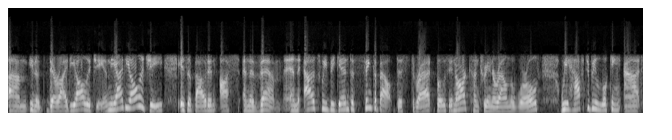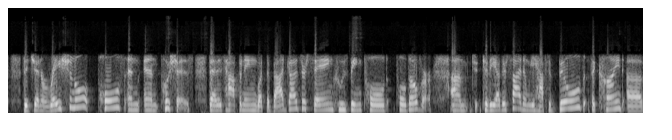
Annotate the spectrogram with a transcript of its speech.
um, you know, their ideology. And the ideology is about an us and a them. And as we begin to think about this threat, both in our country and around the world, we have to be looking at the generational pulls and, and pushes that is happening, what the bad guys are saying, who's being pulled pulled over um, to, to the other side, and we have to build the kind of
